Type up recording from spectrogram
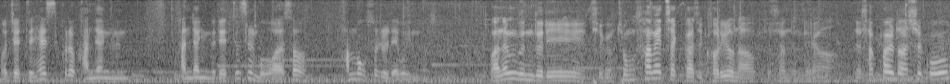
어쨌든 헬스클럽 관장님, 관장님들의 뜻을 모아서 한 목소리를 내고 있는 것입니다. 많은 분들이 지금 총 3회차까지 거리로 나오게 되셨는데요. 이제 삭발도 하시고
